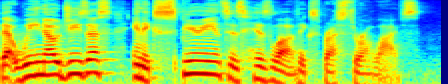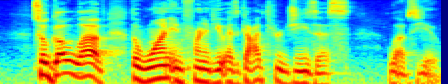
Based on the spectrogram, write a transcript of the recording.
that we know Jesus and experiences his love expressed through our lives. So go love the one in front of you as God through Jesus loves you.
